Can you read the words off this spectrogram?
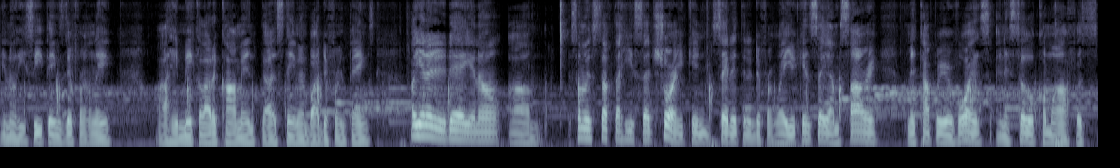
You know, he see things differently. Uh, he make a lot of comment, a statement about different things. But at the end of the day, you know, um, some of the stuff that he said, sure, he can say it in a different way. You can say "I'm sorry" on the top of your voice, and it still will come off as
